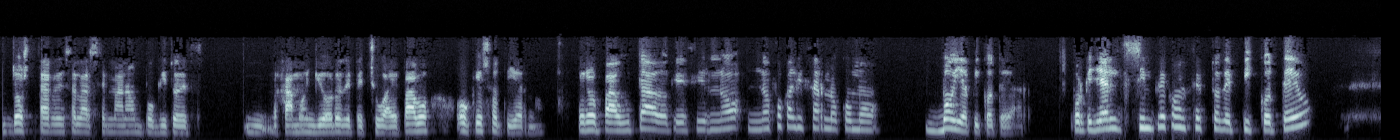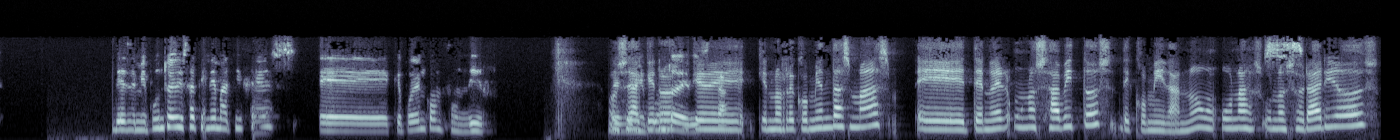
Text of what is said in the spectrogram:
dos tardes a la semana un poquito de jamón york o de pechuga de pavo o queso tierno. Pero pautado, quiere decir, no, no focalizarlo como voy a picotear, porque ya el simple concepto de picoteo, desde mi punto de vista, tiene matices eh, que pueden confundir. O sea, que, que, nos recomiendas más eh, tener unos hábitos de comida, ¿no? Unas, unos horarios,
